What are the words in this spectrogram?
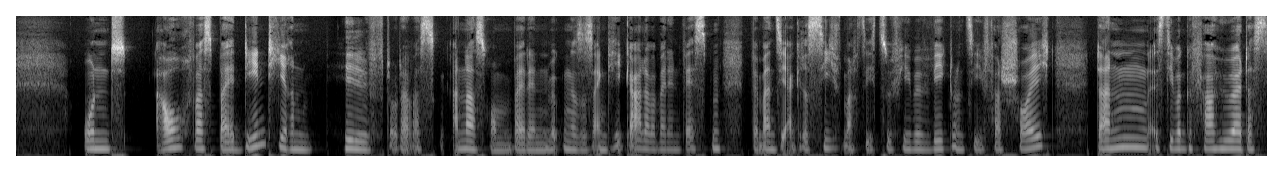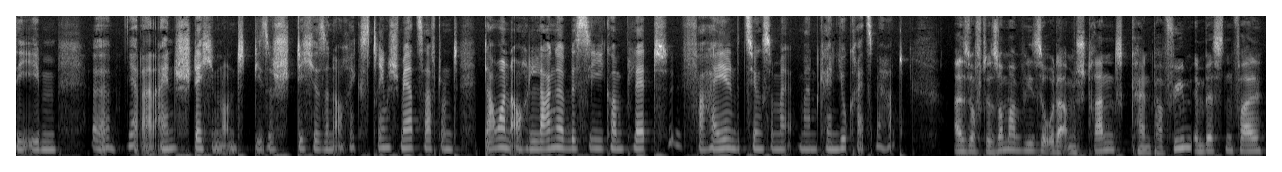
Und auch was bei den Tieren hilft oder was andersrum. Bei den Mücken ist es eigentlich egal, aber bei den Wespen, wenn man sie aggressiv macht, sich zu viel bewegt und sie verscheucht, dann ist die Gefahr höher, dass sie eben äh, ja dann einstechen und diese Stiche sind auch extrem schmerzhaft und dauern auch lange, bis sie komplett verheilen beziehungsweise man keinen Juckreiz mehr hat. Also auf der Sommerwiese oder am Strand kein Parfüm im besten Fall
